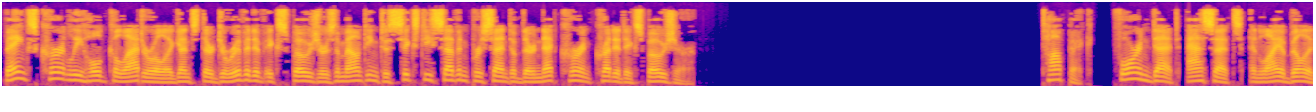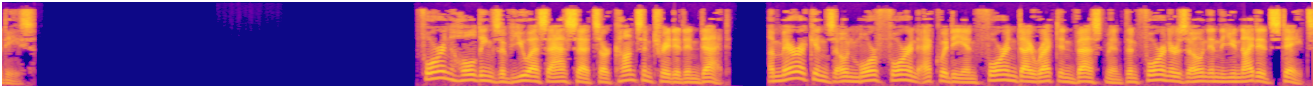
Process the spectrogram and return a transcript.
Banks currently hold collateral against their derivative exposures amounting to 67% of their net current credit exposure. Foreign debt, assets, and liabilities Foreign holdings of U.S. assets are concentrated in debt. Americans own more foreign equity and foreign direct investment than foreigners own in the United States,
